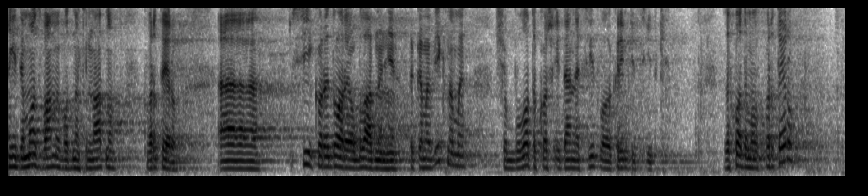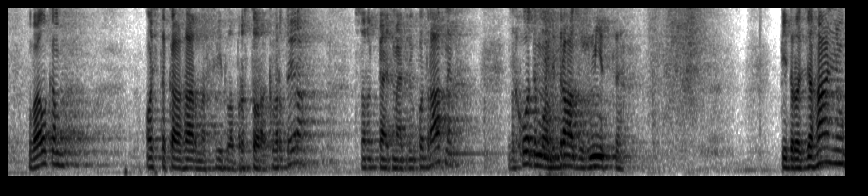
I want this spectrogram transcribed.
І йдемо з вами в однокімнатну квартиру. Е, всі коридори обладнані такими вікнами, щоб було також і денне світло, окрім підсвітки. Заходимо в квартиру. Welcome. Ось така гарна світла простора квартира. 45 метрів квадратних. Заходимо відразу ж місце під роздягальню.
